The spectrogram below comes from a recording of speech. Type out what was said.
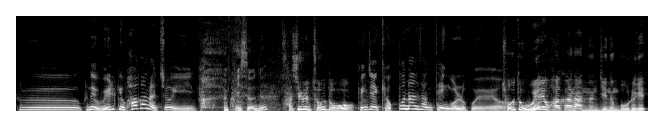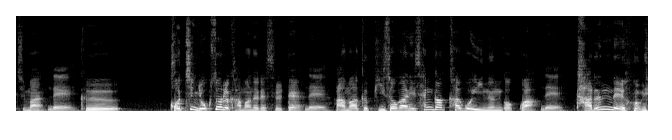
그 근데 왜 이렇게 화가 났죠 이 비서는? 사실은 저도 굉장히 격분한 상태인 걸로 보여요. 저도 왜 화가 났는지는 모르겠지만 네. 그 거친 욕설을 감안을 했을 때 네. 아마 그 비서관이 생각하고 있는 것과 네. 다른 내용의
